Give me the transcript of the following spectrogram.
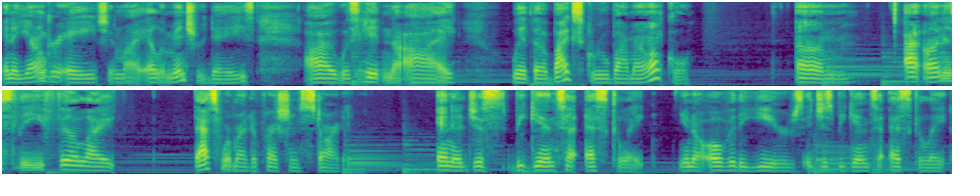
in a younger age, in my elementary days, I was hit in the eye with a bike screw by my uncle. Um, I honestly feel like that's where my depression started. And it just began to escalate. You know, over the years, it just began to escalate.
